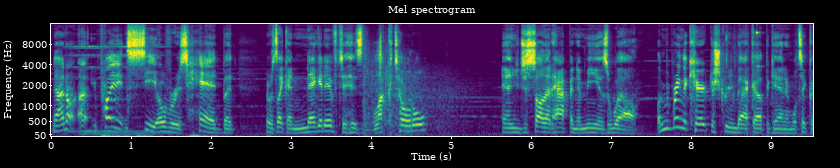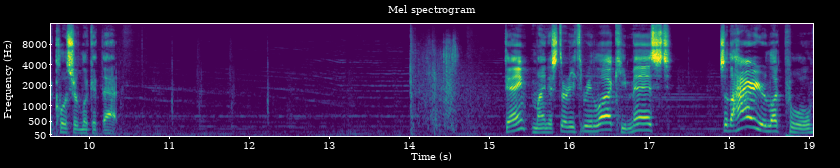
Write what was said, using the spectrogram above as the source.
Now, I don't. Uh, you probably didn't see over his head, but there was like a negative to his luck total. And you just saw that happen to me as well. Let me bring the character screen back up again, and we'll take a closer look at that. Okay, minus 33 luck. He missed. So the higher your luck pool,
